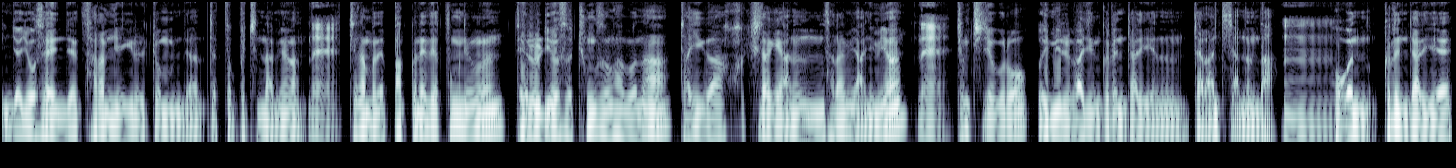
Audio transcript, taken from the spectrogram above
이제 요새 이제 사람 얘기를 좀 이제 덧붙인다면 네. 지난번에 박근혜 대통령은 대를 이어서 충성하거나 자기가 확실하게 아는 사람이 아니면 네. 정치적으로 의미를 가진 그런 자리에는 잘 앉히지 않는다. 음. 혹은 그런 자리에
